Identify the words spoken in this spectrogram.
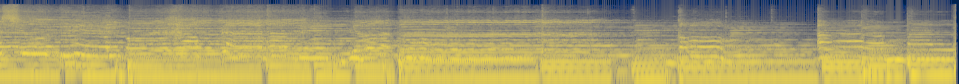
秋月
